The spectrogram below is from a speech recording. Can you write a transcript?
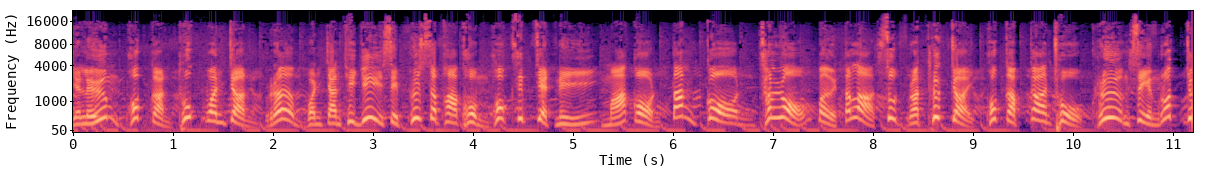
อย่าลืมพบกันทุกวันจันทร์ เริ่มวันจันทร์ที่ 20 พฤษภาคม 67 นี้ มาก่อนตั้งก่อน ฉลองเปิดตลาดสุดระทึกใจ พบกับการโชว์เครื่องเสียงรถย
